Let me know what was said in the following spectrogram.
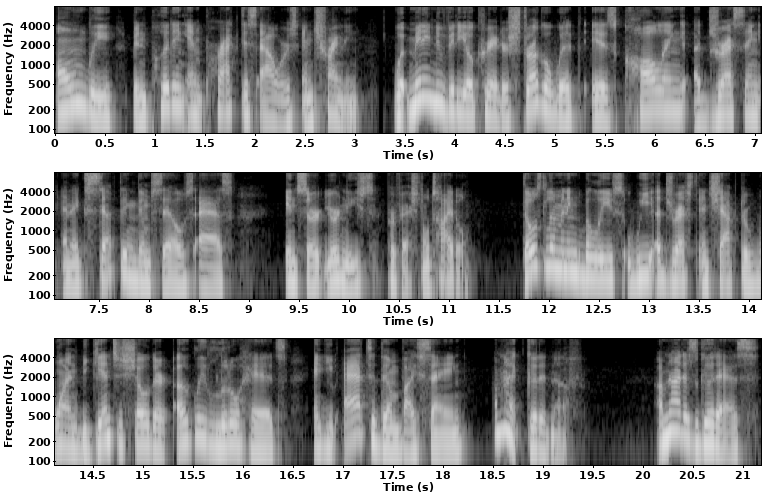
only been putting in practice hours and training. What many new video creators struggle with is calling, addressing, and accepting themselves as insert your niche professional title. Those limiting beliefs we addressed in chapter one begin to show their ugly little heads, and you add to them by saying, I'm not good enough. I'm not as good as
